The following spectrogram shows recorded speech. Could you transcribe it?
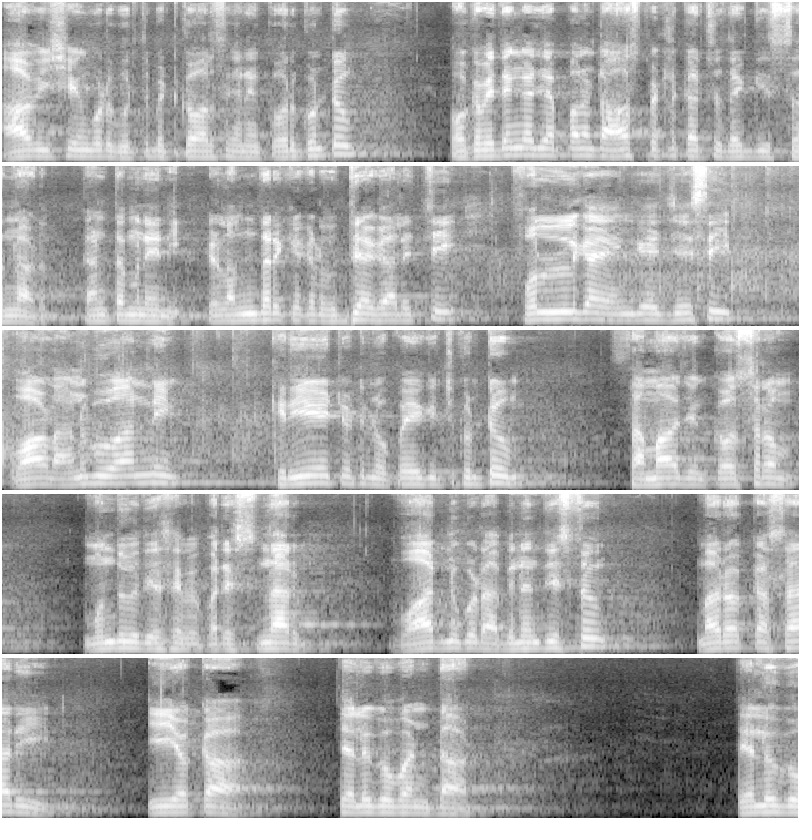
ఆ విషయం కూడా గుర్తుపెట్టుకోవాల్సిందిగా నేను కోరుకుంటూ ఒక విధంగా చెప్పాలంటే హాస్పిటల్ ఖర్చు తగ్గిస్తున్నాడు కంటమనేని వీళ్ళందరికీ ఇక్కడ ఉద్యోగాలు ఇచ్చి ఫుల్గా ఎంగేజ్ చేసి వాళ్ళ అనుభవాన్ని క్రియేటివిటీని ఉపయోగించుకుంటూ సమాజం కోసం ముందుకు తీసుకుపరిస్తున్నారు వారిని కూడా అభినందిస్తూ మరొకసారి ఈ యొక్క Telugu one dot Telugu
